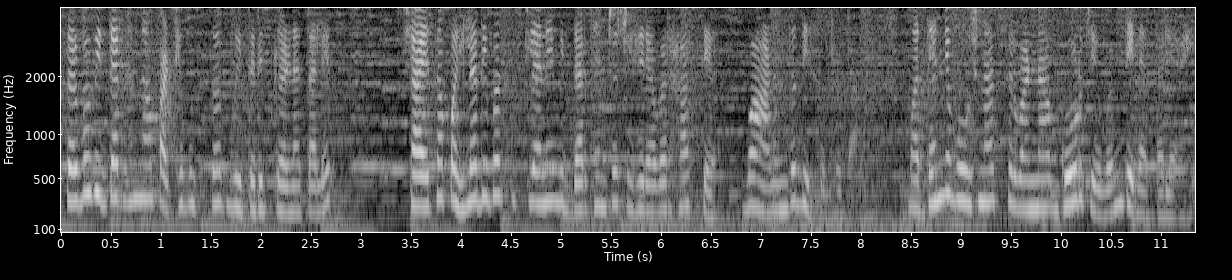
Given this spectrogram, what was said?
सर्व विद्यार्थ्यांना पाठ्यपुस्तक वितरित करण्यात आले. शाळेचा पहिला दिवस असल्याने विद्यार्थ्यांच्या चेहऱ्यावर हास्य व आनंद दिसत होता. मध्यान्ह भोजनात सर्वांना गोड जेवण देण्यात आले आहे.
